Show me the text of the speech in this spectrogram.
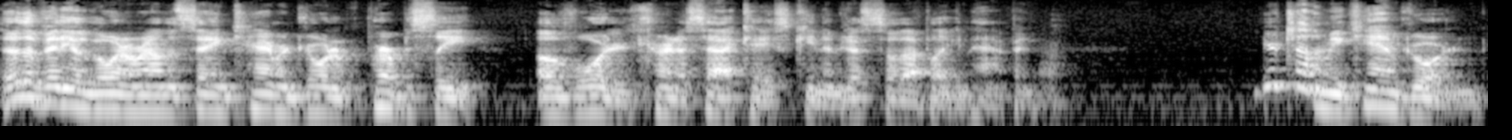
There's a video going around that saying Cameron Jordan purposely avoided trying to sack Case Keenum just so that play can happen. You're telling me Cam Jordan,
